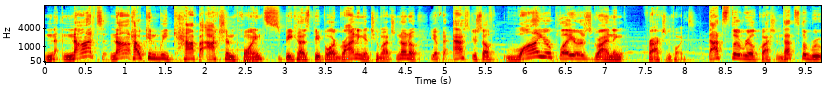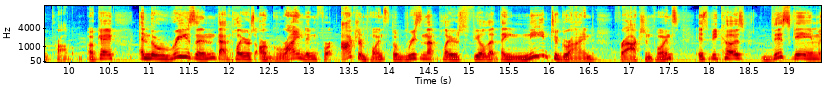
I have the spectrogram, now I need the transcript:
not not how can we cap action points because people are grinding it too much? No no you have to ask yourself why your players grinding for action points. That's the real question. That's the root problem okay? And the reason that players are grinding for action points the reason that players feel that they need to grind for action points is because this game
